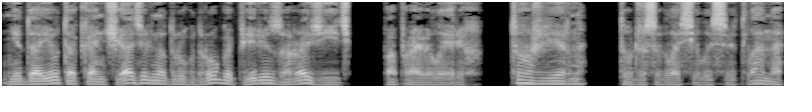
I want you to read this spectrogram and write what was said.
«Не дают окончательно друг друга перезаразить», — поправил Эрих. «Тоже верно», — тут же согласилась Светлана.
